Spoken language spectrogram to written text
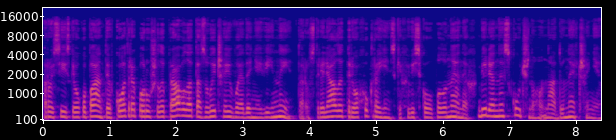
Російські окупанти вкотре порушили правила та звичаї ведення війни та розстріляли трьох українських військовополонених біля Нескучного на Донеччині.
